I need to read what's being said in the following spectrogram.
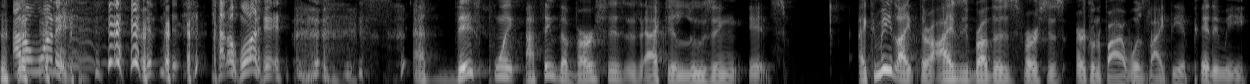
I don't want it. I don't want it. at this point, I think the verses is actually losing its. Like to me, like the Isley Brothers versus Earth Wind Fire was like the epitome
